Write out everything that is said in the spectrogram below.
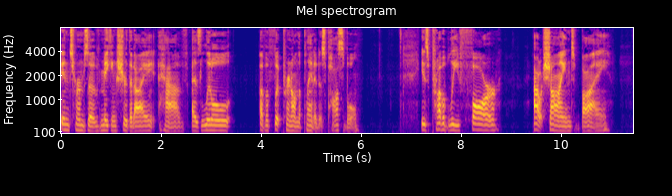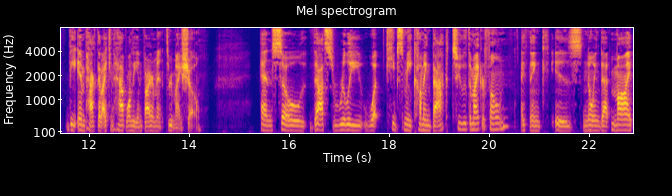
in terms of making sure that I have as little of a footprint on the planet as possible is probably far outshined by the impact that I can have on the environment through my show. And so that's really what keeps me coming back to the microphone. I think is knowing that my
